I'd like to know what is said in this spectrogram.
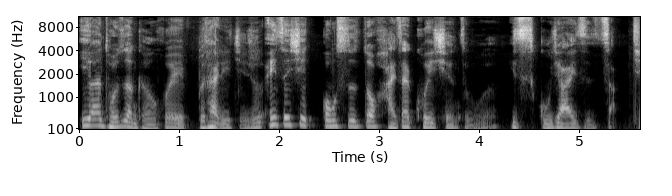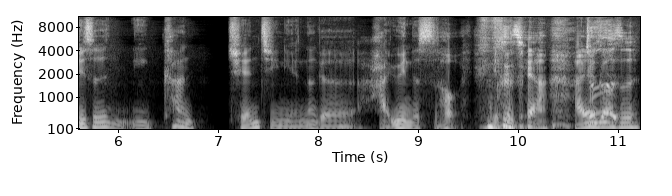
一般投资人可能会不太理解，就是哎，这些公司都还在亏钱，怎么一直股价一直涨？其实你看。前几年那个海运的时候 也是这样，海运公司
